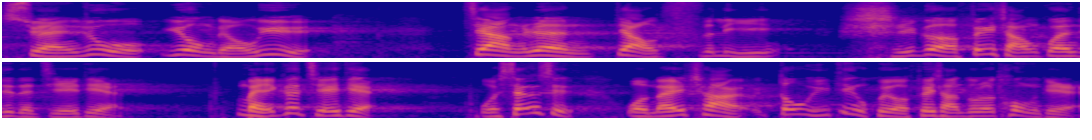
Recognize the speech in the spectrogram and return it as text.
选入、用留育、降任、调辞离。十个非常关键的节点，每个节点，我相信我们 HR 都一定会有非常多的痛点。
